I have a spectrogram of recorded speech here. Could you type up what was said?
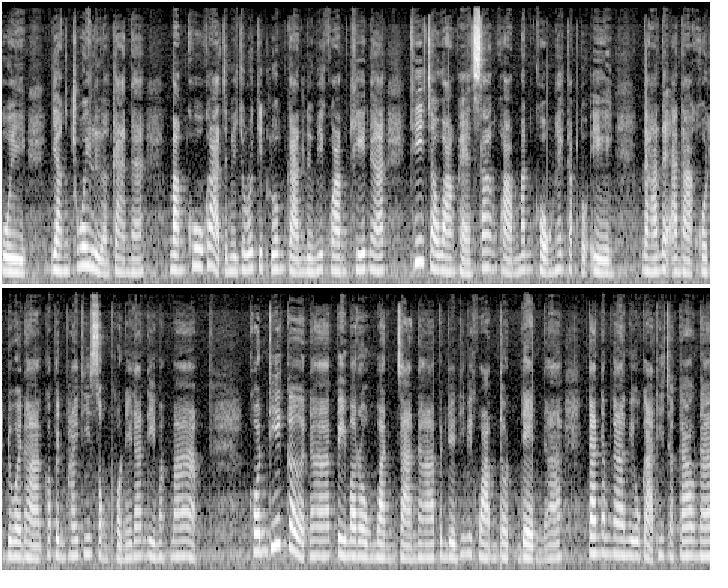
คุยยังช่วยเหลือกันนะ บางคู่ก็อาจจะมีธุรกิจร่วมกัน หรือมีความคิดนะที่จะวางแผนสร้างความมั่นคงให้กับตัวเองนะคะในอนาคตด้วยนะคะก็เป็นไพ่ที่ส่งผลในด้านดีมากๆคนที่เกิดนะคะปีมะโรงวันจันทร์นะคะเป็นเดือนที่มีความโดดเด่นนะคะการทำงานมีโอกาสที่จะก้าวหน้า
